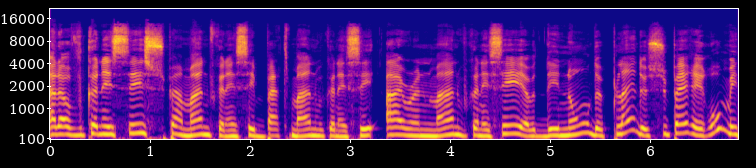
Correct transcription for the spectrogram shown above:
Alors, vous connaissez Superman, vous connaissez Batman, vous connaissez Iron Man, vous connaissez euh, des noms de plein de super-héros, mais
